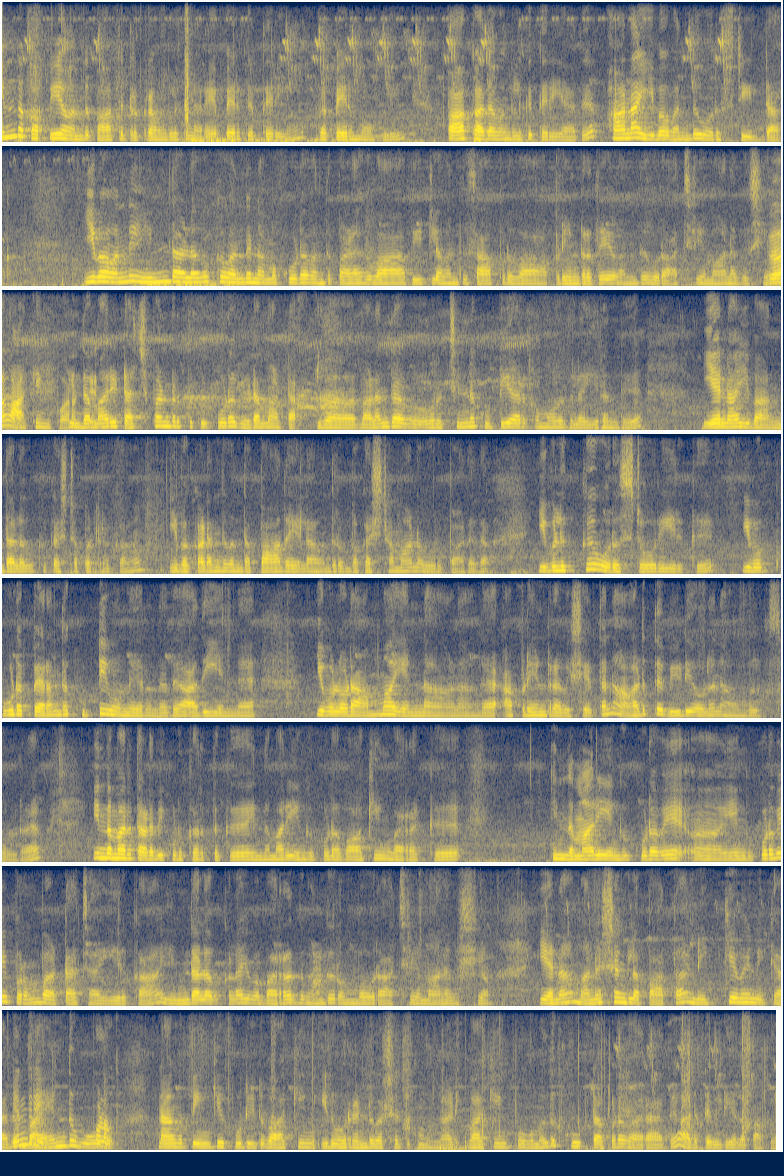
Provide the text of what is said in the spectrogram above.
இந்த பப்பியை வந்து பார்த்துட்ருக்கிறவங்களுக்கு நிறைய பேருக்கு தெரியும். இவ பேர் மோகுலி பார்க்காதவங்களுக்கு தெரியாது. ஆனால் இவ வந்து ஒரு ஸ்ட்ரீட் டாக் இவ வந்து இந்த அளவுக்கு வந்து நம்ம கூட வந்து பழகுவா வீட்டில் வந்து சாப்பிடுவா அப்படின்றதே வந்து ஒரு ஆச்சரியமான விஷயம். வாக்கிங் இந்த மாதிரி டச் பண்ணுறதுக்கு கூட விடமாட்டா. இவ வளர்ந்த ஒரு சின்ன குட்டியாக இருக்கும் பொழுதுல இருந்து ஏன்னா இவ அந்த அளவுக்கு கஷ்டப்பட்டிருக்கா. இவ கடந்து வந்த பாதையெல்லாம் வந்து ரொம்ப கஷ்டமான ஒரு பாதை தான். இவளுக்கு ஒரு ஸ்டோரி இருக்குது இவ கூட பிறந்த குட்டி ஒன்று இருந்தது. அது என்ன? இவளோட அம்மா என்ன ஆனாங்க? அப்படின்ற விஷயத்த நான் அடுத்த வீடியோவில் நான் உங்களுக்கு சொல்கிறேன் இந்த மாதிரி தடவி கொடுக்கறதுக்கு இந்த மாதிரி எங்கள் கூட வாக்கிங் வர்றக்கு இந்த மாதிரி எங்கள் கூடவே எங்கள் கூடவே இப்போ ரொம்ப அட்டாச் ஆகி இருக்கா இந்த அளவுக்கெல்லாம் இவள் வர்றது வந்து ரொம்ப ஒரு ஆச்சரியமான விஷயம். ஏன்னா மனுஷங்களை பார்த்தா நிற்கவே நிற்காது பயந்து ஓடும். நாங்கள் இப்போ இங்கே கூட்டிகிட்டு வாக்கிங் இது ஒரு ரெண்டு வருஷத்துக்கு முன்னாடி. வாக்கிங் போகும்போது கூப்பிட்டா கூட வராது. அடுத்த வீடியோவில் பார்க்கலாம்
